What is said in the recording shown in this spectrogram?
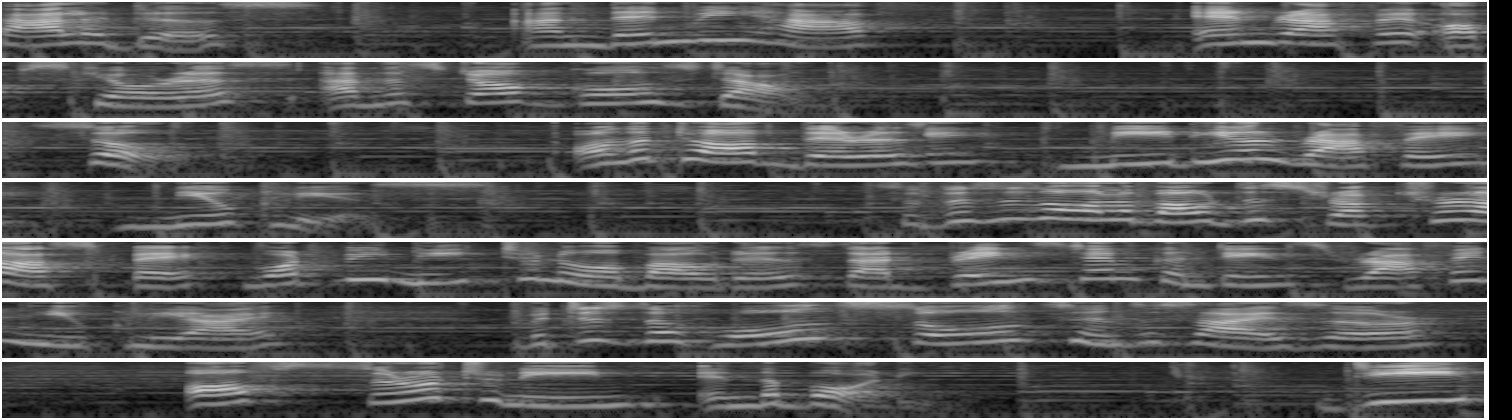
pallidus, and then we have N raphe obscurus and the stalk goes down. So, on the top there is a medial raphe nucleus. So this is all about the structure aspect. What we need to know about is that brainstem contains raphe nuclei which is the whole sole synthesizer of serotonin in the body. Deep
